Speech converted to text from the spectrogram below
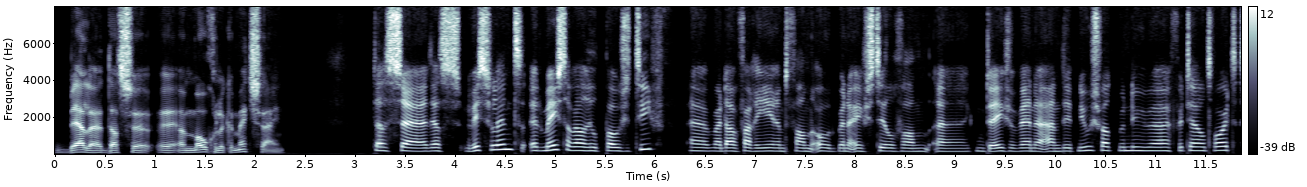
bellen dat ze een mogelijke match zijn? Dat is, dat is wisselend. Het meestal wel heel positief. Uh, maar dan variërend van, oh, ik ben er even stil van, uh, ik moet even wennen aan dit nieuws wat me nu uh, verteld wordt.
